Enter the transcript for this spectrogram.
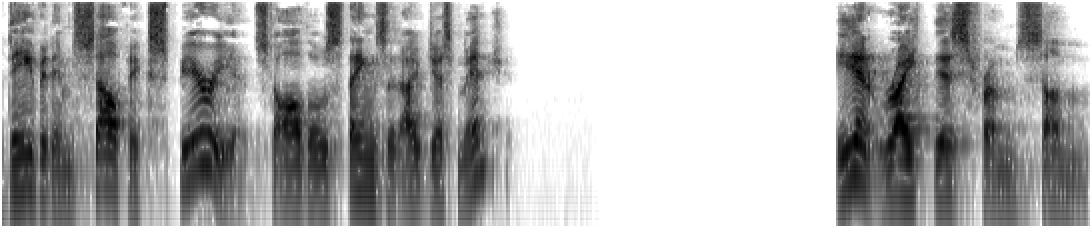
David himself experienced all those things that I've just mentioned. He didn't write this from some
